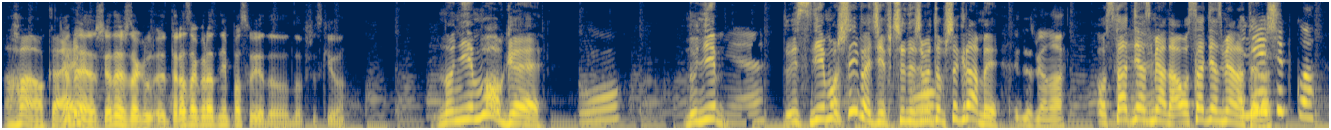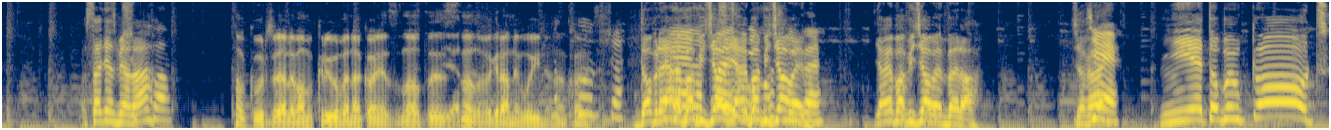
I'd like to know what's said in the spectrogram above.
Aha, okej. Ja też, ja też tak, teraz akurat nie pasuję do, do wszystkiego. No nie mogę! No nie, nie. to jest niemożliwe dziewczyny, że my to przegramy. Kiedy zmiana? Ostatnia Nie. zmiana, ostatnia zmiana No nie, teraz. szybko. Ostatnia zmiana. Szybko. O kurczę, ale mam kryjówę na koniec, no to jest Ja no, to wygrany win No na koniec. kurczę. Dobra, ja Nie, chyba no to widziałem, jest ja chyba widziałem. niemożliwe. Ja chyba widziałem, Vera. Czekaj. Gdzie? Nie, to był kot!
